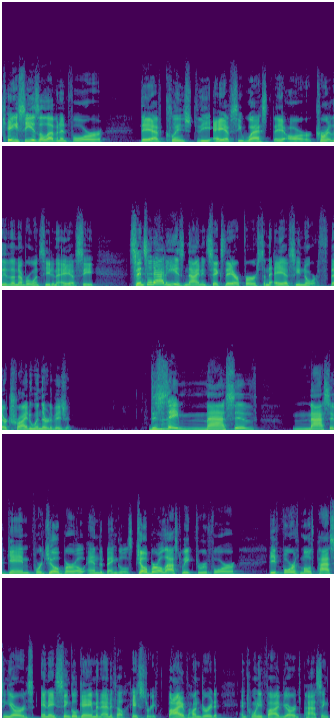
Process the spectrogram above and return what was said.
KC is 11 and 4. They have clinched the AFC West. They are currently the number one seed in the AFC. Cincinnati is 9 and 6. They are first in the AFC North. They're trying to win their division. This is a massive, massive game for Joe Burrow and the Bengals. Joe Burrow last week threw for the fourth most passing yards in a single game in NFL history 525 yards passing.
